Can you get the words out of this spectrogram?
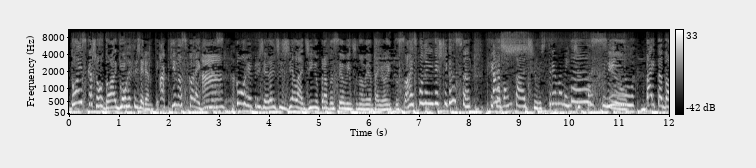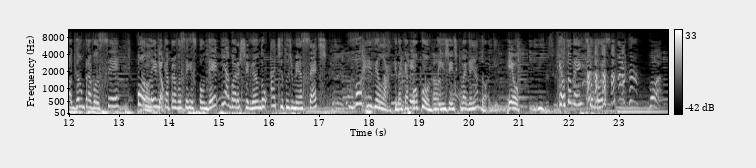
Dois cachorro dog. Com refrigerante. Aqui nas coleguinhas, Ah. com refrigerante geladinho pra você, o 2098. Só responder a investigação. Fica à vontade. Extremamente Fácil. Baita dogão pra você, polêmica pra você responder. E agora chegando, Atitude 67. Vou revelar que daqui a pouco Ah. tem gente que vai ganhar dog. Eu. Eu também, são dois. Boa.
